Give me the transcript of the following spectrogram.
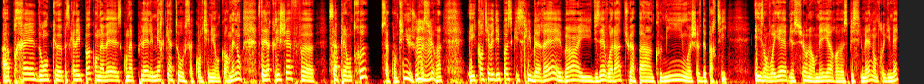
Après donc euh, parce qu'à l'époque on avait ce qu'on appelait les mercatos, ça continue encore. Mais non, c'est-à-dire que les chefs euh, s'appelaient entre eux. Ça continue, je vous Mhm. rassure. Hein. Et quand il y avait des postes qui se libéraient, eh ben ils disaient voilà, tu as pas un commis ou un chef de parti. Et ils envoyaient bien sûr leurs meilleurs euh, spécimens entre guillemets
